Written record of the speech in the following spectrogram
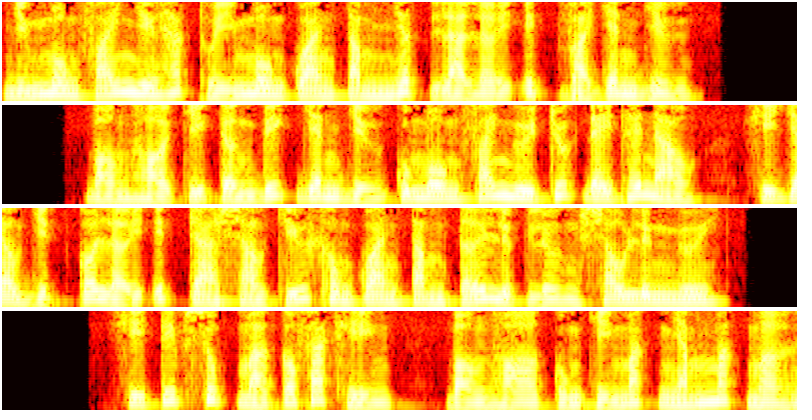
Những môn phái như Hắc Thủy Môn quan tâm nhất là lợi ích và danh dự. Bọn họ chỉ cần biết danh dự của môn phái ngươi trước đây thế nào, khi giao dịch có lợi ích ra sao chứ không quan tâm tới lực lượng sau lưng ngươi. Khi tiếp xúc mà có phát hiện, bọn họ cũng chỉ mắt nhắm mắt mở.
